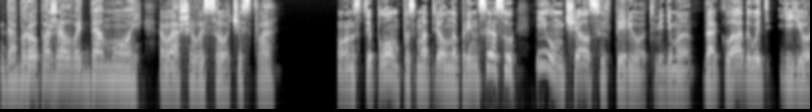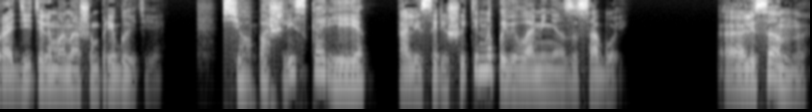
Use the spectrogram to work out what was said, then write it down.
«Добро пожаловать домой, ваше высочество». Он с теплом посмотрел на принцессу и умчался вперед, видимо, докладывать ее родителям о нашем прибытии. «Все, пошли скорее», Алиса решительно повела меня за собой. «Алисанна»,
